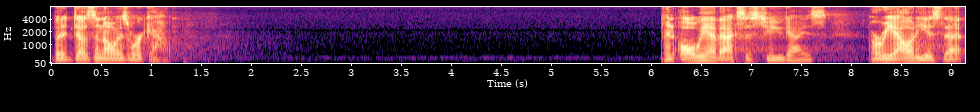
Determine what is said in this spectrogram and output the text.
but it doesn't always work out. And all we have access to, you guys, our reality is that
